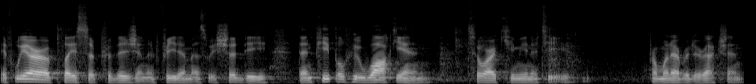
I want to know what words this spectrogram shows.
if we are a place of provision and freedom as we should be, then people who walk in to our community from whatever direction,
